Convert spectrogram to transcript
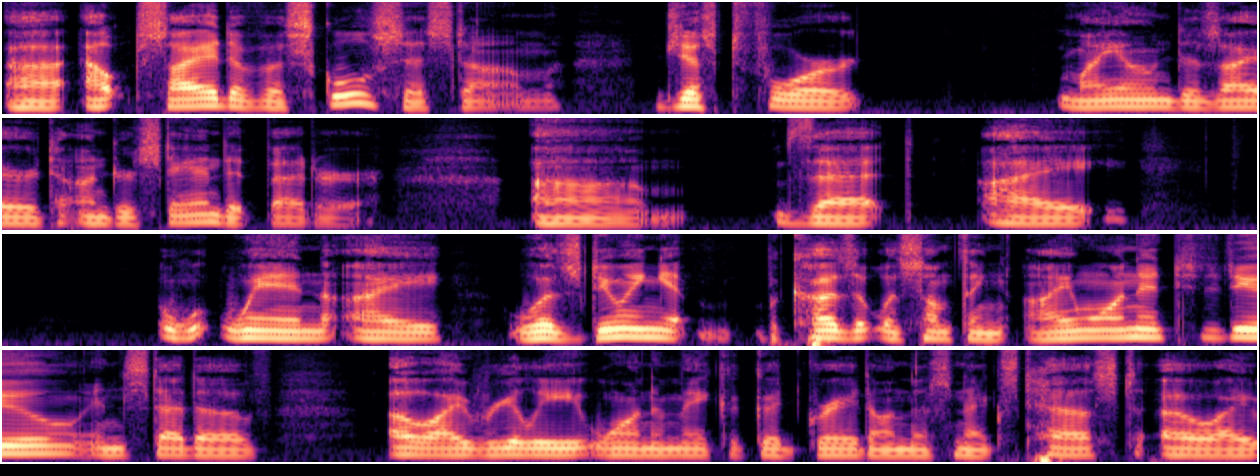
uh, outside of a school system, just for my own desire to understand it better, um, that I, w- when I was doing it because it was something I wanted to do instead of, oh, I really want to make a good grade on this next test. Oh, I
